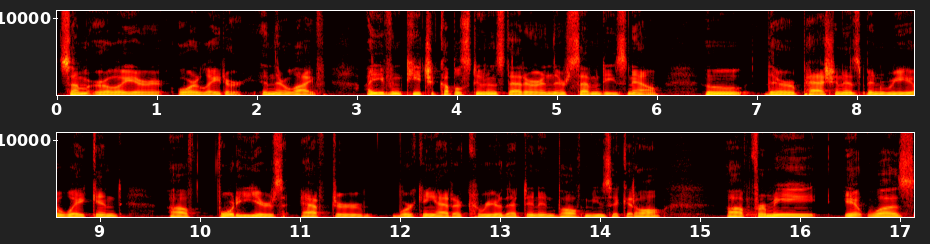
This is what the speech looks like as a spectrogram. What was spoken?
some earlier or later in their life. I even teach a couple students that are in their 70s now who their passion has been reawakened uh, 40 years after working at a career that didn't involve music at all. Uh, for me, it was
